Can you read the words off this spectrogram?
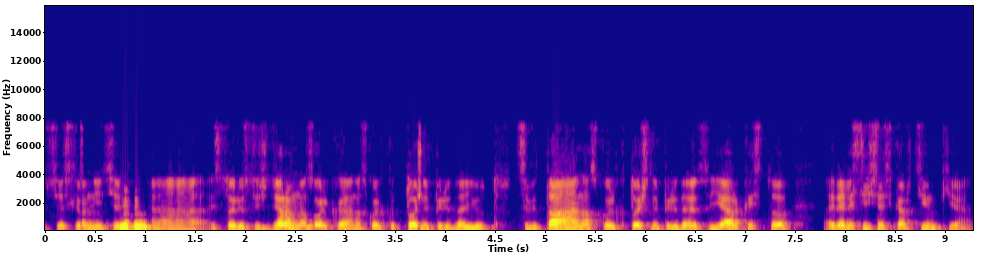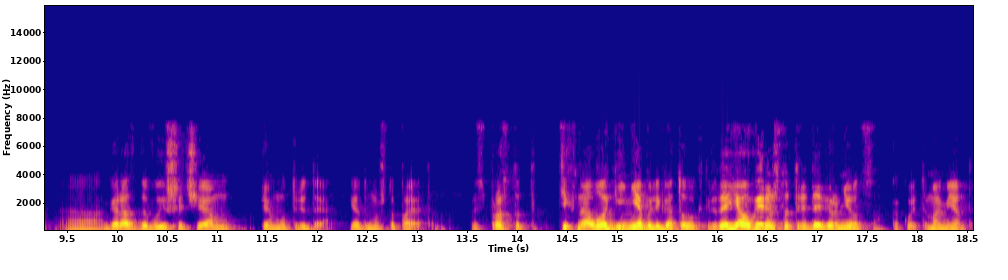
То есть если сравните э, историю с HDR, насколько, насколько точно передают цвета, насколько точно передается яркость, то реалистичность картинки э, гораздо выше, чем, чем у 3D. Я думаю, что поэтому. То есть просто технологии не были готовы к 3D. Я уверен, что 3D вернется в какой-то момент,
